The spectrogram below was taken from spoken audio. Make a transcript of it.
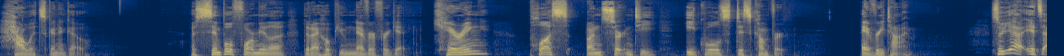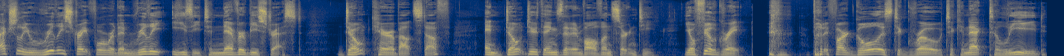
how it's going to go. A simple formula that I hope you never forget. Caring plus uncertainty equals discomfort every time. So yeah, it's actually really straightforward and really easy to never be stressed. Don't care about stuff and don't do things that involve uncertainty. You'll feel great. but if our goal is to grow, to connect, to lead,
